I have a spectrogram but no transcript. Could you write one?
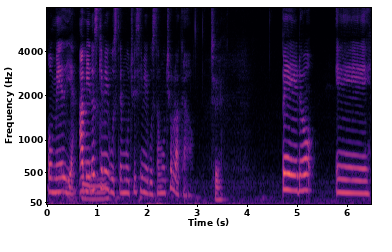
o media. A menos que me mm. guste mucho y si me gusta mucho lo acabo. Sí. Pero eh,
